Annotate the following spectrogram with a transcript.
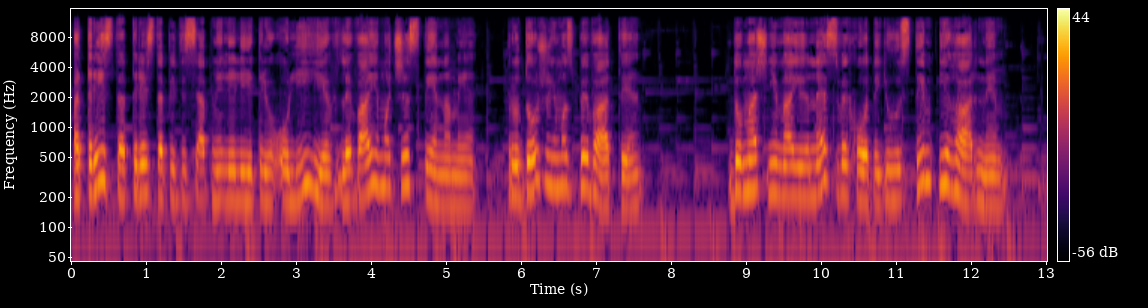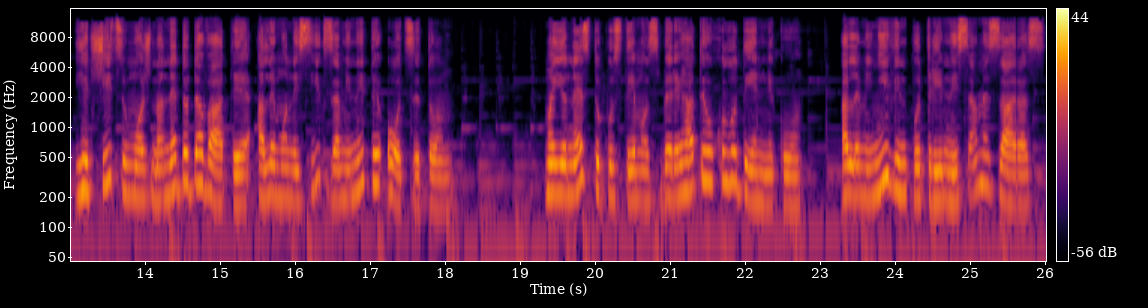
а 300-350 мл олії вливаємо частинами. Продовжуємо збивати. Домашній майонез виходить густим і гарним. Гірчицю можна не додавати, а лимонний сік замінити оцетом. Майонез допустимо зберігати у холодильнику, але мені він потрібний саме зараз,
